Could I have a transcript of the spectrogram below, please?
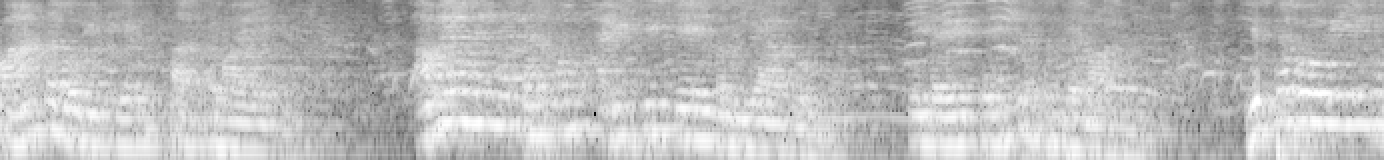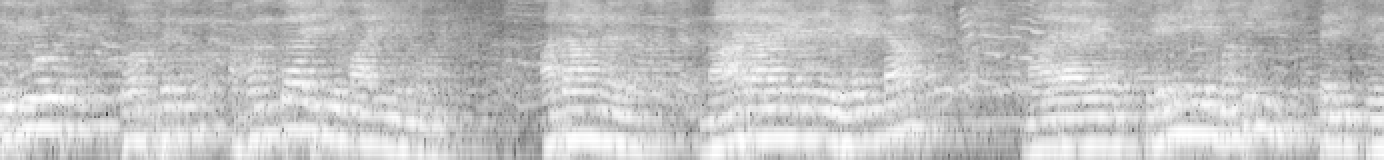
പാണ്ഡവ സാധ്യമായത് അവനവന്റെ ധർമ്മം അനുഷ്ഠിച്ചേ മതിയാകും. ഇത് ചരിത്ര യുദ്ധഭൂമിയിൽ ദുര്യോധനൻ സ്വർദ്ധനും അഹങ്കാരിയുമായിരുന്നു. അതാണ് നാരായണനെ വേണ്ട നാരായണ സേനയെ മതി തനിക്ക്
